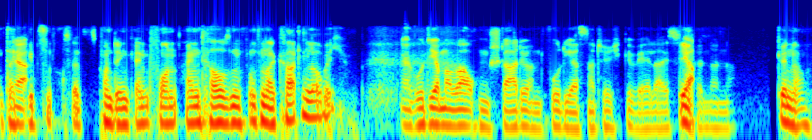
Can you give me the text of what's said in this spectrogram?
Da ja. gibt es ein Auswärtskontingent von 1500 Karten, glaube ich. Ja gut, die haben aber auch ein Stadion, wo die das natürlich gewährleisten ja. können. Ne? Genau,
